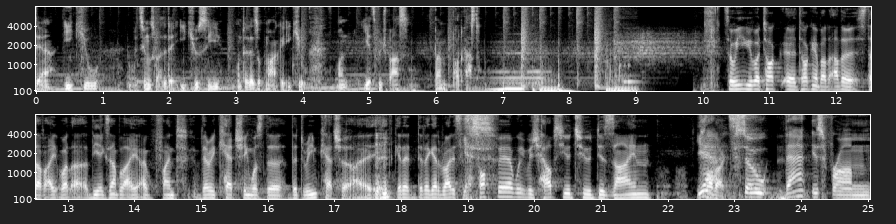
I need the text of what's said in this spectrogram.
Der EQ beziehungsweise der EQC unter der Submarke EQ. Und jetzt viel Spaß beim Podcast. So we, were talk, uh, talking about other stuff. I, what, uh, the example I, I, find very catching was the the Dreamcatcher. I, mm-hmm. get it, did I get it right? It's a yes. software which helps you to design yeah. products. So that is from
